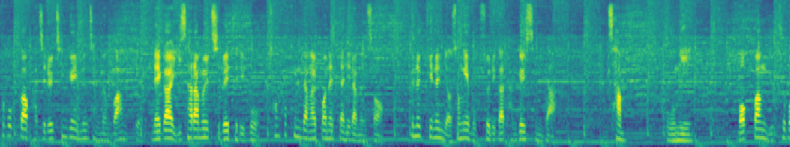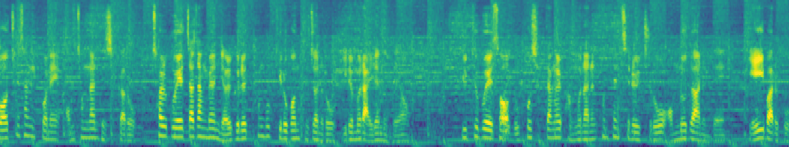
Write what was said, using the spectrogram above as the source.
속옷과 바지를 챙겨 입는 장면과 함께 내가 이 사람을 집에 들이고 성폭행당할 뻔했다니라면서 흐느끼는 여성의 목소리가 담겨 있습니다. 3. 웅이 먹방 유튜버 최상위권의 엄청난 대식가로 철구의 짜장면 10그릇 한국 기록원 도전으로 이름을 알렸는데요. 유튜브에서 노포 식당을 방문하는 콘텐츠를 주로 업로드하는데 예의 바르고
